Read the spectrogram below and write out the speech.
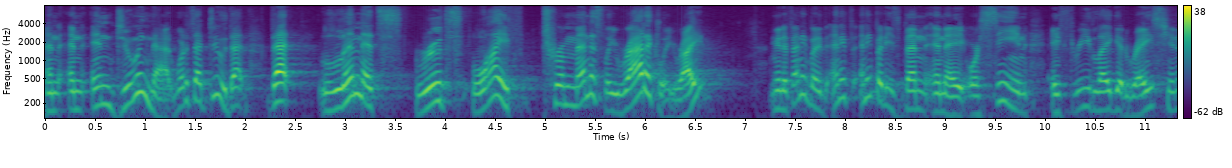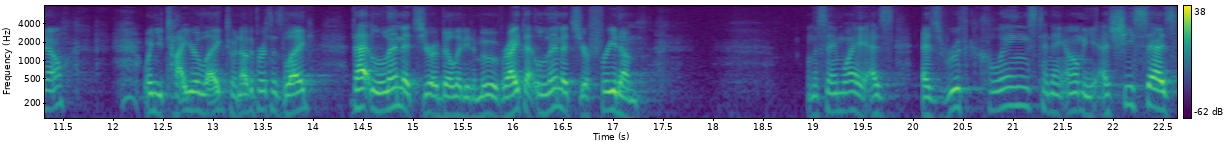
And, and in doing that, what does that do? That, that limits Ruth's life tremendously, radically, right? I mean, if anybody, any, anybody's been in a, or seen a three legged race, you know, when you tie your leg to another person's leg, that limits your ability to move, right? That limits your freedom. In the same way, as, as Ruth clings to Naomi, as she says,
